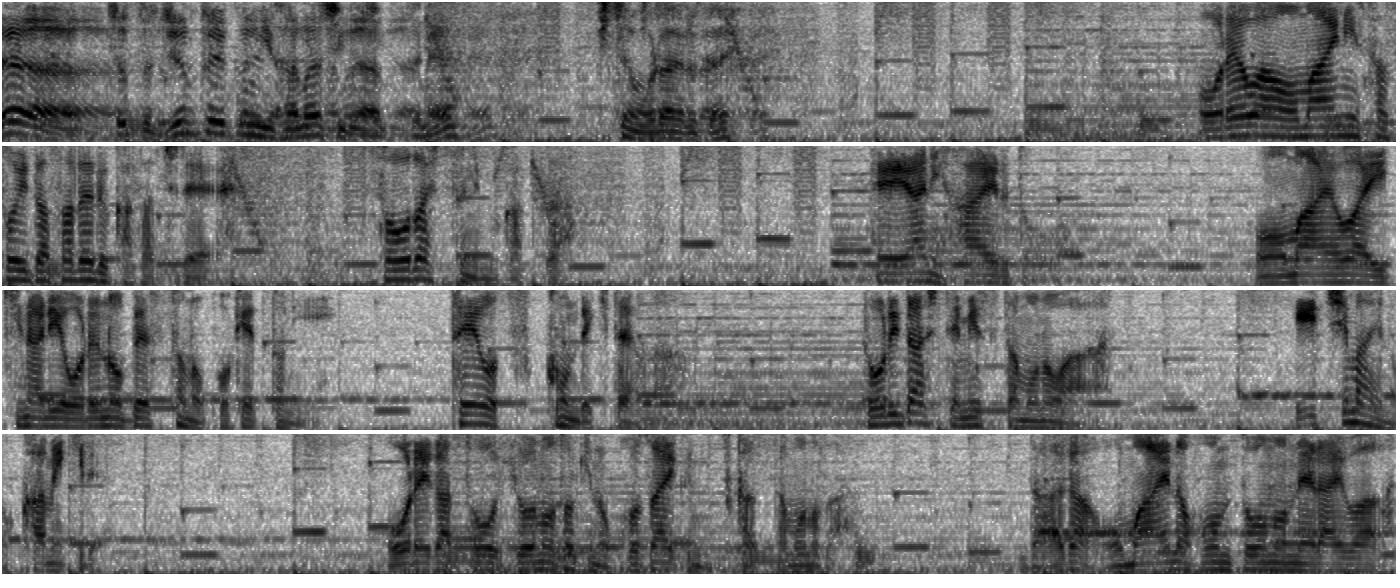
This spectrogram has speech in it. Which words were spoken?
やちょっと淳平君に話があってね。来てもらえるかい？俺はお前に誘い出される形で操舵室に向かった。部屋に入るとお前はいきなり俺のベストのポケットに手を突っ込んできたよな。取り出して見せたものは一枚の紙切れ。俺が投票の時の小細工に使ったものだ。だがお前の本当の狙いは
